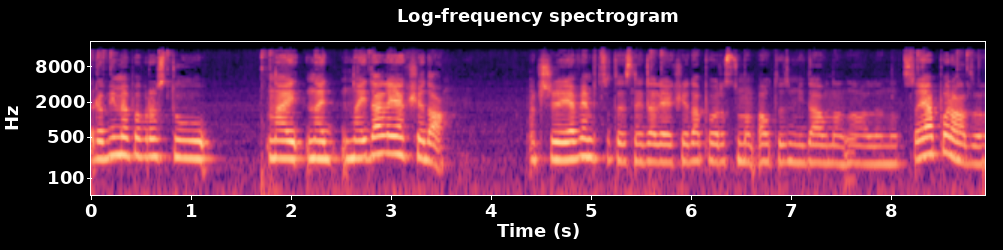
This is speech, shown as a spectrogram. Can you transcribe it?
Robimy po prostu naj, naj, najdalej jak się da. Znaczy, ja wiem, co to jest najdalej jak się da, po prostu mam autyzm i downa, no ale no co ja poradzę?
